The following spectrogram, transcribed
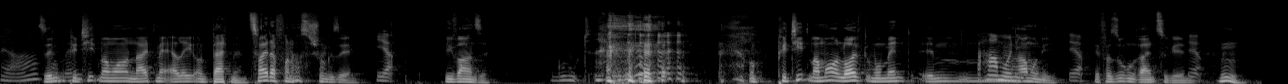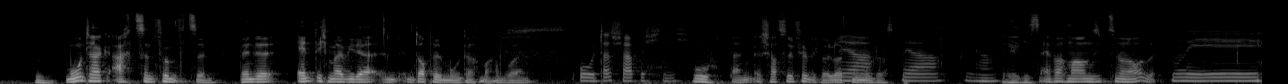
Ja, sind Moment. Petite Maman, Nightmare Alley und Batman. Zwei davon hast du schon gesehen. Ja, Wie waren sie? gut. Und Petite Maman läuft im Moment im Harmonie. Harmonie. Ja. Wir versuchen reinzugehen. Ja. Hm. Montag 18.15 wenn wir endlich mal wieder einen, Doppelmontag machen wollen. Oh, das schaffe ich nicht. Uh, Dann äh, schaffst du den Film nicht, weil er läuft nur Ja, montags. ja, ja. Ja, gehst einfach mal um 17 Uhr nach Hause. Nee.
